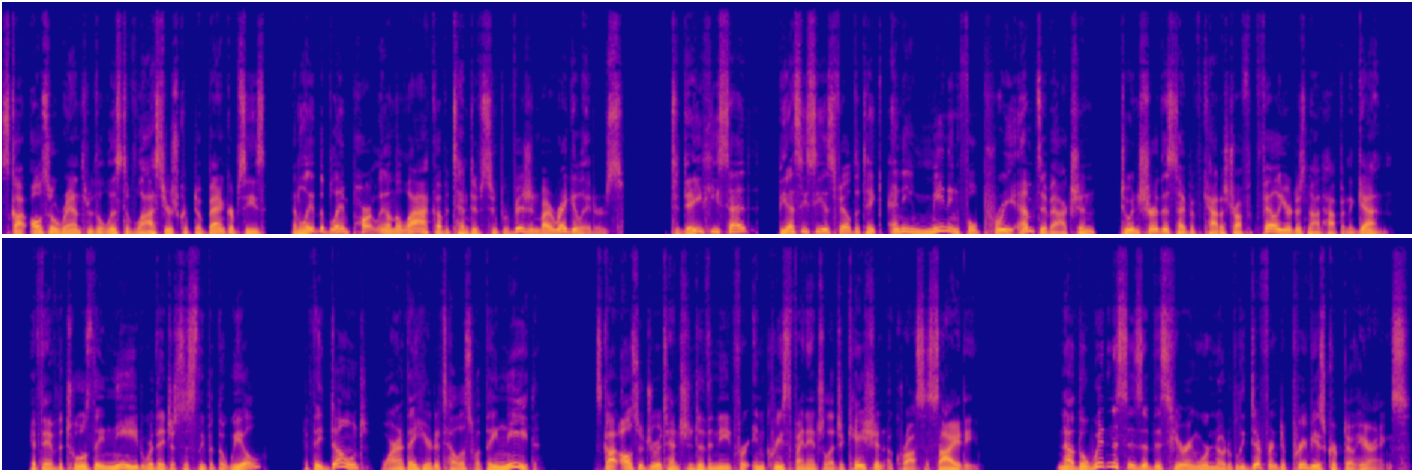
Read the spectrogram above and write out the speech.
Scott also ran through the list of last year's crypto bankruptcies and laid the blame partly on the lack of attentive supervision by regulators. To date, he said, the SEC has failed to take any meaningful preemptive action to ensure this type of catastrophic failure does not happen again. If they have the tools they need, were they just asleep at the wheel? If they don't, why aren't they here to tell us what they need? Scott also drew attention to the need for increased financial education across society. Now, the witnesses of this hearing were notably different to previous crypto hearings.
